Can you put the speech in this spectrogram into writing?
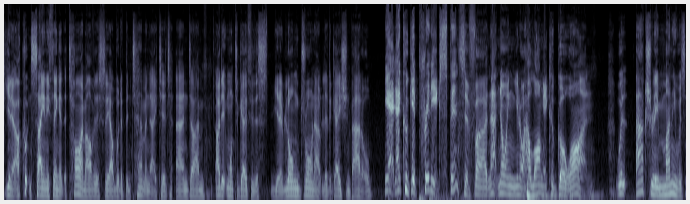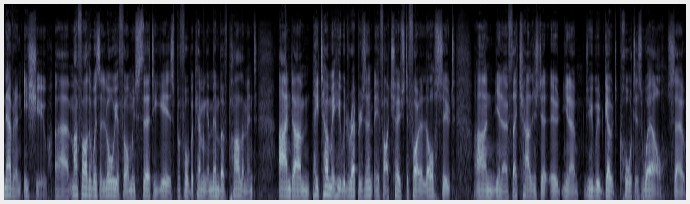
you know, I couldn't say anything at the time. Obviously, I would have been terminated, and um, I didn't want to go through this, you know, long drawn out litigation battle. Yeah, that could get pretty expensive, uh, not knowing, you know, how long it could go on. Well, actually, money was never an issue. Uh, my father was a lawyer for almost 30 years before becoming a member of parliament, and um, he told me he would represent me if I chose to file a lawsuit. And, you know, if they challenged it, it you know, he would go to court as well. So.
